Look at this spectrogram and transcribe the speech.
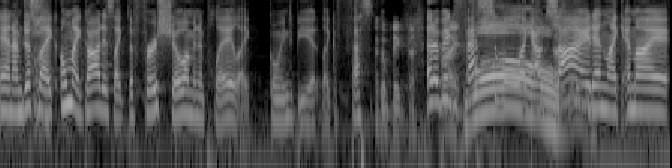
and I'm just like, oh my god, it's like the first show I'm gonna play like going to be at like a Like festival a big fest. at a big Right. festival like outside and like am I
